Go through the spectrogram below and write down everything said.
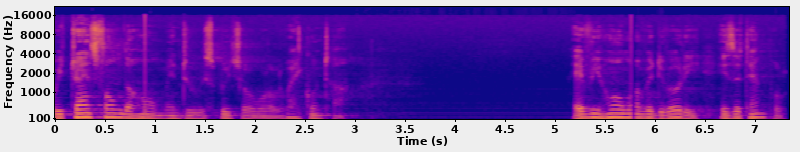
We transform the home into a spiritual world, Vaikuntha. Every home of a devotee is a temple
